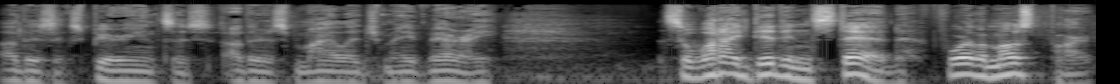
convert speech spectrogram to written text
Others' experiences, others' mileage may vary. So what I did instead, for the most part,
